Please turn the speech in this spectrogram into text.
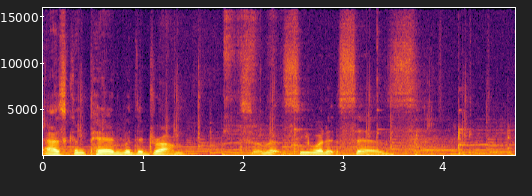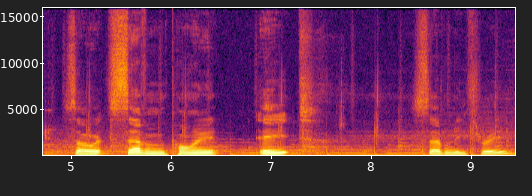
as compared with the drum. So let's see what it says. So it's 7.873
